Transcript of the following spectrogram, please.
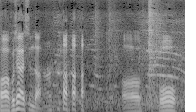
아, 고생하셨습니다. 어, 오.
